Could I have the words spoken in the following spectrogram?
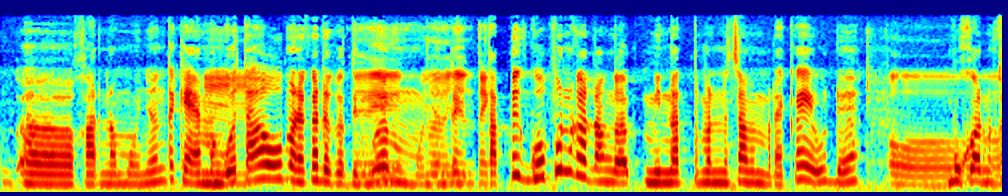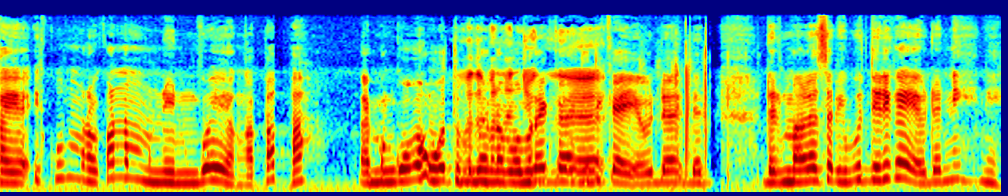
eh, karena mau nyontek ya emang gue Hmm. tahu mereka deketin gue Iya, emang mau nyontek nyontek. tapi gue pun karena nggak minat temen sama mereka ya udah Oh. bukan kayak ih kok mereka nemenin gue ya nggak apa-apa emang gue gak mau temenan temenan sama mereka juga. jadi kayak ya udah dan dan malas ribut jadi kayak ya udah nih nih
